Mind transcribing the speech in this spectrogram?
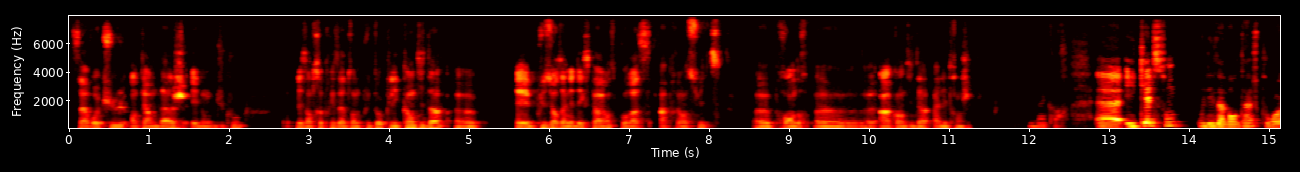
ça recule en termes d'âge et donc du coup, les entreprises attendent plutôt que les candidats aient plusieurs années d'expérience pour après ensuite prendre euh, un candidat à l'étranger. D'accord. Euh, et quels sont les avantages pour,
